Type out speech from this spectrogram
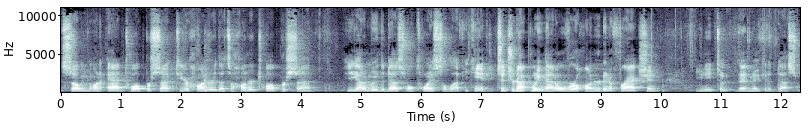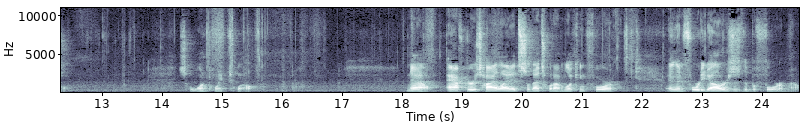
So you want to add 12% to your 100, that's 112% you got to move the decimal twice to the left. You can't, since you're not putting that over 100 in a fraction, you need to then make it a decimal. So 1.12. Now, after is highlighted, so that's what I'm looking for. And then $40 is the before amount.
